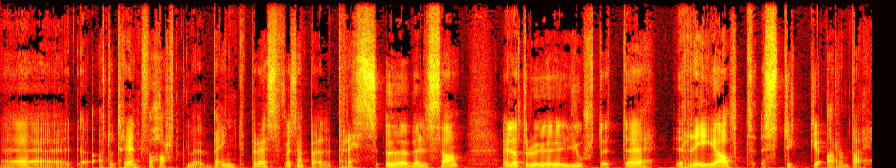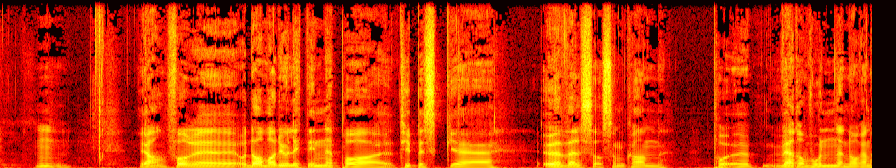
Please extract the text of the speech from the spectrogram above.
eh, at du har trent for hardt med benkpress, f.eks. Pressøvelser. Eller at du har gjort et eh, realt stykke arbeid. Mm. Ja, for, eh, og da var du jo litt inne på eh, typiske eh, øvelser som kan være vonde når en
